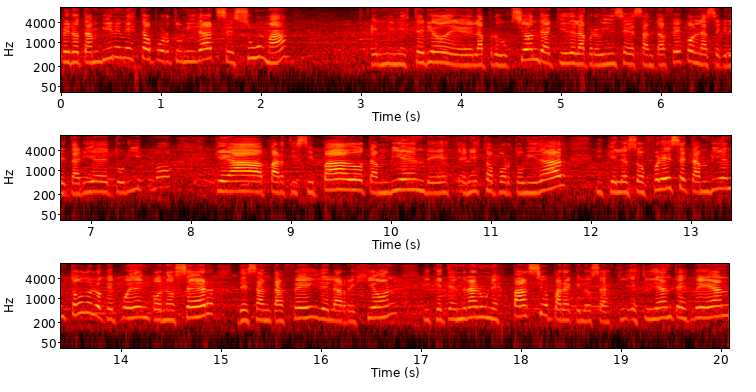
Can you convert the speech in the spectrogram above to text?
Pero también en esta oportunidad se suma el Ministerio de la Producción de aquí de la provincia de Santa Fe con la Secretaría de Turismo que ha participado también en esta oportunidad y que les ofrece también todo lo que pueden conocer de Santa Fe y de la región y que tendrán un espacio para que los estudiantes vean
